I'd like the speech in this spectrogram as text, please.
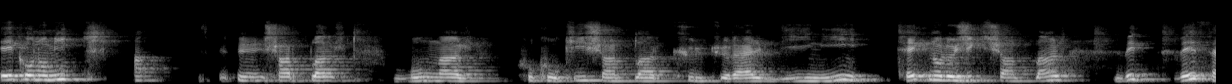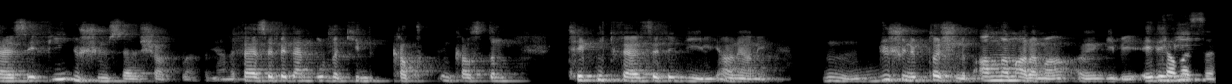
ekonomik e, şartlar, bunlar hukuki şartlar, kültürel, dini, teknolojik şartlar ve, ve felsefi düşünsel şartlar. Yani felsefeden buradaki kat, kastım teknik felsefe değil. Yani hani düşünüp taşınıp anlam arama e, gibi edebi, Çabası.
